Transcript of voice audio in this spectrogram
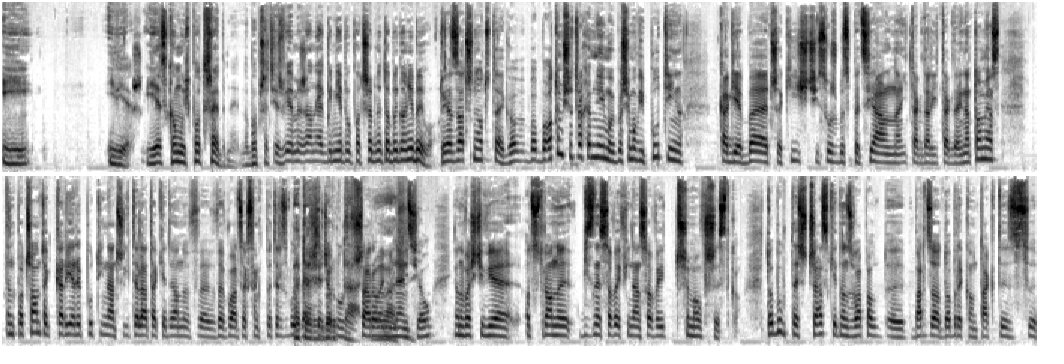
i, i wiesz, jest komuś potrzebny. No bo przecież wiemy, że on jakby nie był potrzebny, to by go nie było. To ja zacznę od tego, bo, bo o tym się trochę mniej mówi, bo się mówi Putin, KGB, czekiści, służby specjalne i tak dalej, i tak dalej. Natomiast ten początek kariery Putina, czyli te lata, kiedy on we, we władzach Sankt Petersburga Petersburg, siedział, był tak, szarą no właśnie. eminencją i on właściwie od strony biznesowej, finansowej trzymał wszystko. To był też czas, kiedy on złapał e, bardzo dobre kontakty z, e,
